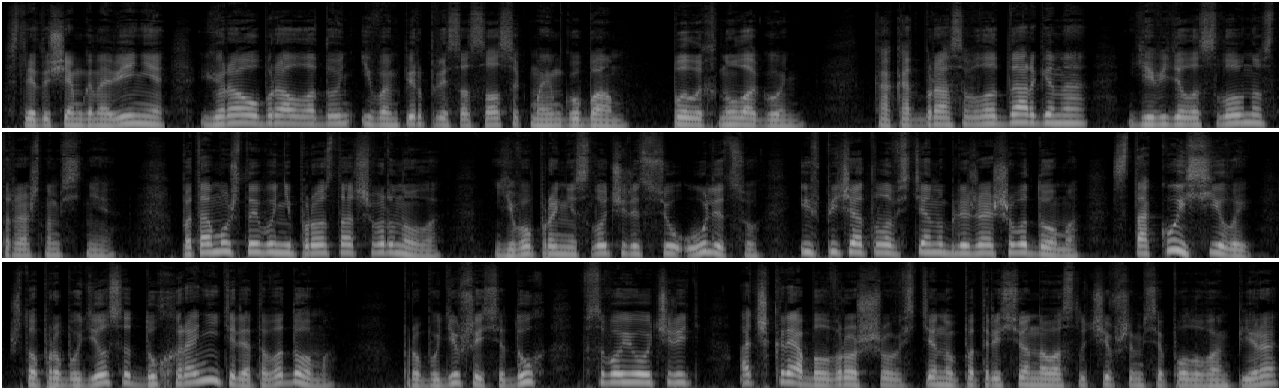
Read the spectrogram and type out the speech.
в следующее мгновение Юра убрал ладонь, и вампир присосался к моим губам. Полыхнул огонь. Как отбрасывала Даргена, я видела словно в страшном сне. Потому что его не просто отшвырнуло. Его пронесло через всю улицу и впечатало в стену ближайшего дома с такой силой, что пробудился дух-хранитель этого дома. Пробудившийся дух, в свою очередь, отшкрябал вросшего в стену потрясенного случившимся полувампира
